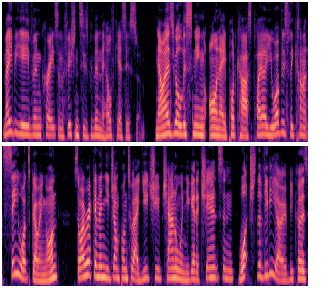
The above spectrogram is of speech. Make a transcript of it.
maybe even create some efficiencies within the healthcare system. Now, as you're listening on a podcast player, you obviously can't see what's going on. So I recommend you jump onto our YouTube channel when you get a chance and watch the video because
